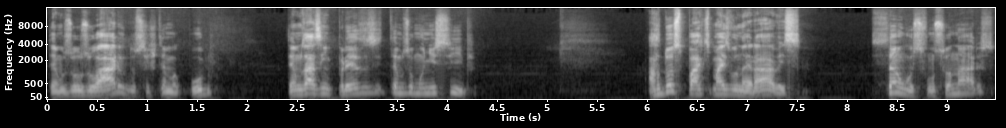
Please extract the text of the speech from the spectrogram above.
Temos o usuário do sistema público, temos as empresas e temos o município. As duas partes mais vulneráveis são os funcionários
